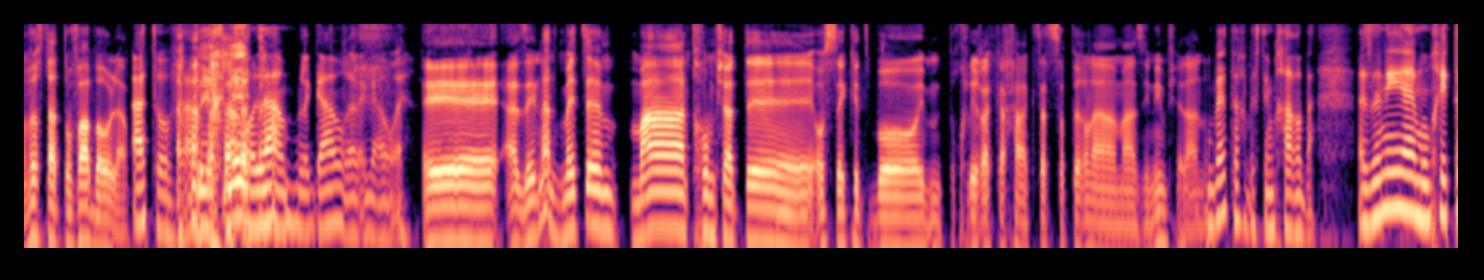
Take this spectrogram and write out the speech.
האוניברסיטה הטובה בעולם. טוב, בהחלט. בעולם, לגמרי, לגמרי. אה, אז עינת, בעצם, מה התחום שאת אה, עוסקת בו, אם תוכלי רק ככה קצת לספר למאזינים שלנו? בטח, בשמחה רבה. אז אני אה, מומחית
